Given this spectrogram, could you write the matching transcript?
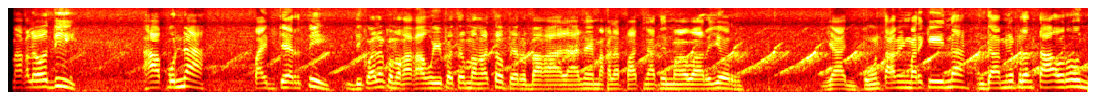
Mga kalodi, hapon na, 5.30. Hindi ko alam kung makakauwi pa itong mga to, pero baka ala na yung makalapat natin mga warrior. Yan, pumunta kaming Marikina. Ang dami na palang tao roon.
